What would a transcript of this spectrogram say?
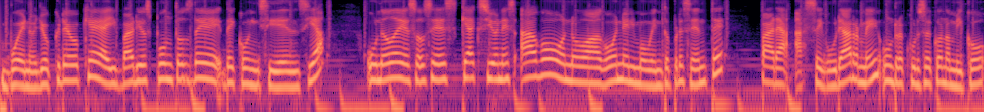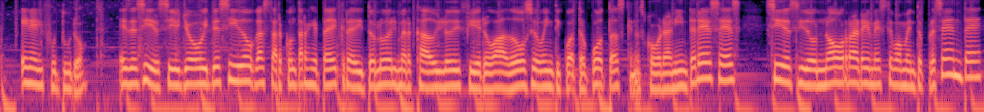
Bueno, yo creo que hay varios puntos de, de coincidencia. Uno de esos es qué acciones hago o no hago en el momento presente para asegurarme un recurso económico en el futuro. Es decir, si yo hoy decido gastar con tarjeta de crédito lo del mercado y lo difiero a 12 o 24 cuotas que nos cobran intereses, si decido no ahorrar en este momento presente,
